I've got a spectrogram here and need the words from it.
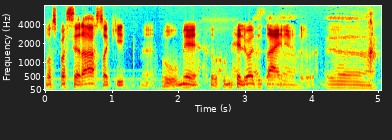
nosso parceiraço aqui, né, o, me, o melhor designer. É...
